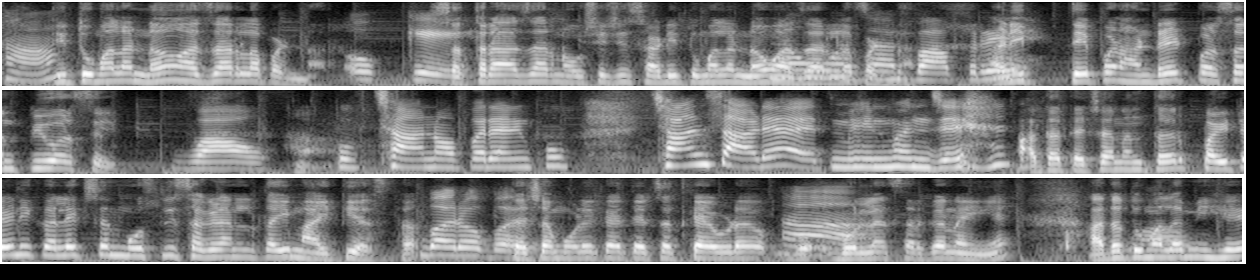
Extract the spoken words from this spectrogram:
हा. ती तुम्हाला नऊ हजारला पडणार. ओके. सतरा हजार नऊशेची साडी तुम्हाला नऊ नऊ हजारला हजार, पडणार. बापरे. आणि ते पण hundred percent pure silk wow. खूप छान ऑफर आहे आणि खूप छान साड्या आहेत मेन म्हणजे. आता त्याच्यानंतर पैठणी कलेक्शन मोस्टली सगळ्यांना ताई माहिती असतं. बरोबर. त्याच्यामुळे काय त्याच्यात काय एवढं. बोलण्यासारखं नाहीये. आता तुम्हाला मी हे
